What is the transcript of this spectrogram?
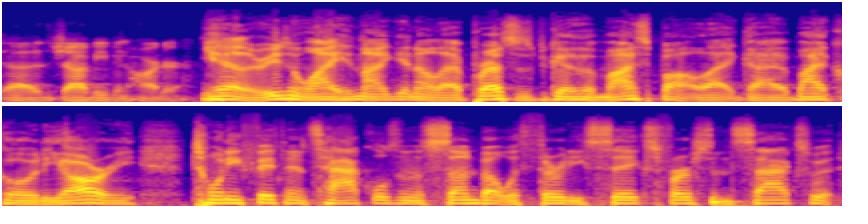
uh, job even harder. Yeah, the reason why he's not getting all that press is because of my spotlight guy, Michael Odiari, 25th in tackles in the Sun Belt with 36, first in sacks with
